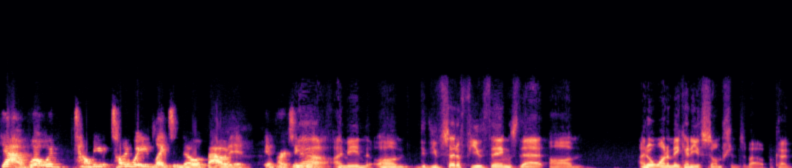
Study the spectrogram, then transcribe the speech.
yeah, what would tell me tell me what you'd like to know about it in particular? Yeah, I mean, um, you've said a few things that um, I don't want to make any assumptions about. Okay,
